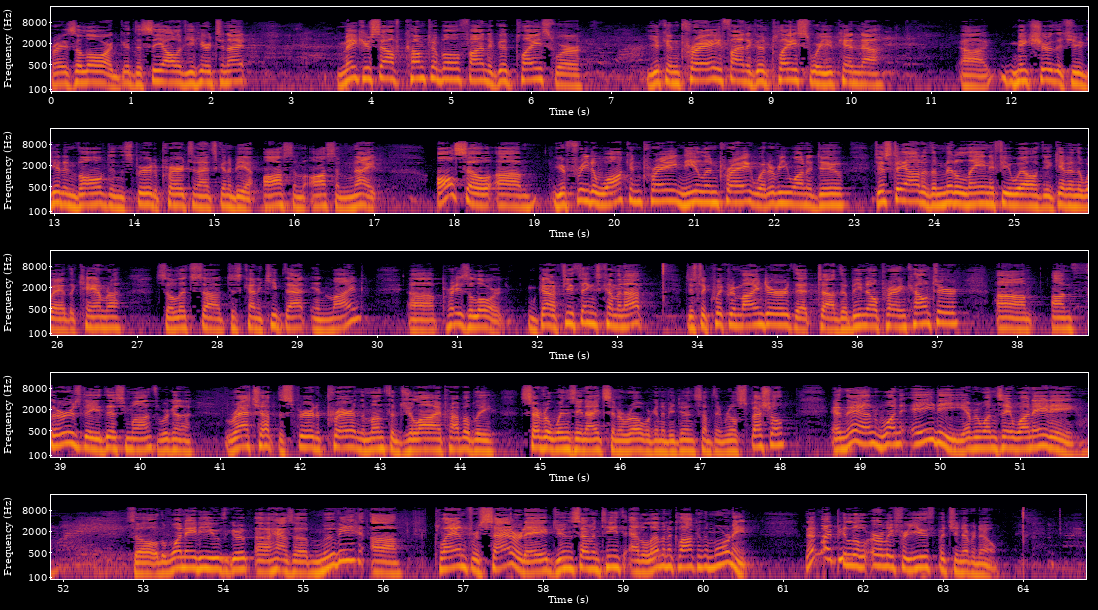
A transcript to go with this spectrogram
Praise the Lord. Good to see all of you here tonight. Make yourself comfortable. Find a good place where you can pray. Find a good place where you can uh, uh, make sure that you get involved in the spirit of prayer tonight. It's going to be an awesome, awesome night. Also, um, you're free to walk and pray, kneel and pray, whatever you want to do. Just stay out of the middle lane, if you will. You get in the way of the camera. So let's uh, just kind of keep that in mind. Uh, praise the Lord. We've got a few things coming up. Just a quick reminder that uh, there'll be no prayer encounter. Um, on Thursday this month, we're going to ratchet up the spirit of prayer in the month of July, probably several Wednesday nights in a row. We're going to be doing something real special. And then 180. Everyone say 180. 180. So the 180 youth group uh, has a movie. Uh, planned for Saturday, June 17th at 11 o'clock in the morning. That might be a little early for youth, but you never know.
